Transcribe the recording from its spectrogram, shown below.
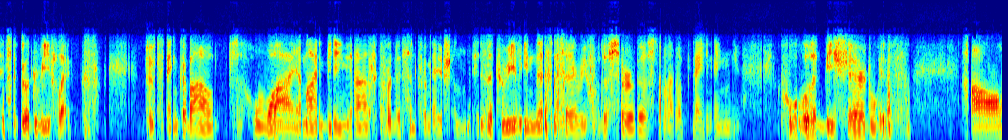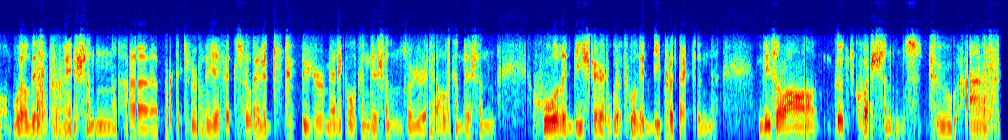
it's a good reflex to think about why am I being asked for this information? Is it really necessary for the service that I'm obtaining? Who will it be shared with? How will this information, uh, particularly if it's related to your medical conditions or your health condition, who will it be shared with? Will it be protected? These are all good questions to ask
